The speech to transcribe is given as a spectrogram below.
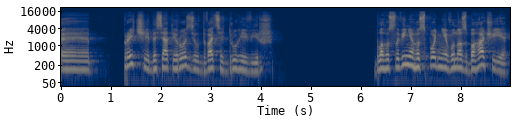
Е, Притчі, 10 розділ, 22 вірш. Благословіння Господнє воно збагачує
